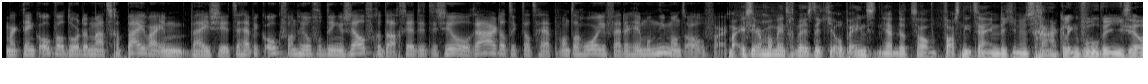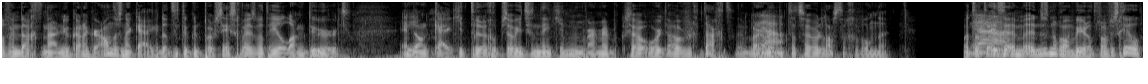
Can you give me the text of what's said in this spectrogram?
maar ik denk ook wel door de maatschappij waarin wij zitten, heb ik ook van heel veel dingen zelf gedacht. Ja, dit is heel raar dat ik dat heb, want daar hoor je verder helemaal niemand over. Maar is er een moment geweest dat je opeens, ja, dat zal vast niet zijn, dat je een schakeling voelde in jezelf en dacht, nou, nu kan ik er anders naar kijken. Dat is natuurlijk een proces geweest wat heel lang duurt. En dan kijk je terug op zoiets en denk je, hm, waarom heb ik zo ooit over gedacht? En waarom heb ik dat zo lastig gevonden? Want dat is, het is nogal een wereld van verschil.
